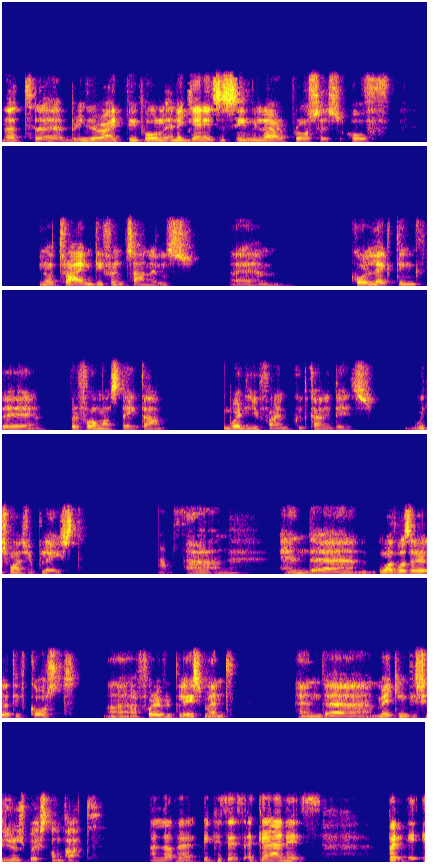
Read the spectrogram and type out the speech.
that uh, bring the right people. And again, it's a similar process of, you know, trying different channels, um, collecting the performance data. Where do you find good candidates? Which ones you placed? Absolutely. Uh, and um, what was the relative cost uh, for every placement and uh, making decisions based on that. I love it because it's again, it's, but it,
